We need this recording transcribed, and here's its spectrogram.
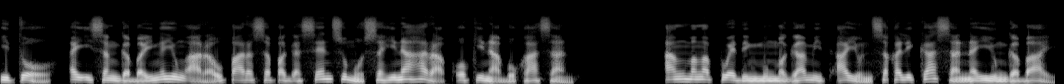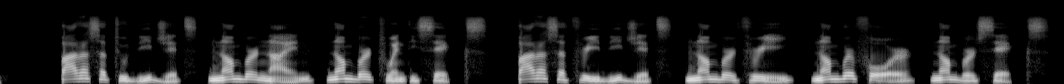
Ito ay isang gabay ngayong araw para sa pag-asenso mo sa hinaharap o kinabukasan. Ang mga pwedeng mong magamit ayon sa kalikasan na iyong gabay. Para sa 2 digits, number 9, number 26. Para sa 3 digits, number 3, number 4, number 6.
